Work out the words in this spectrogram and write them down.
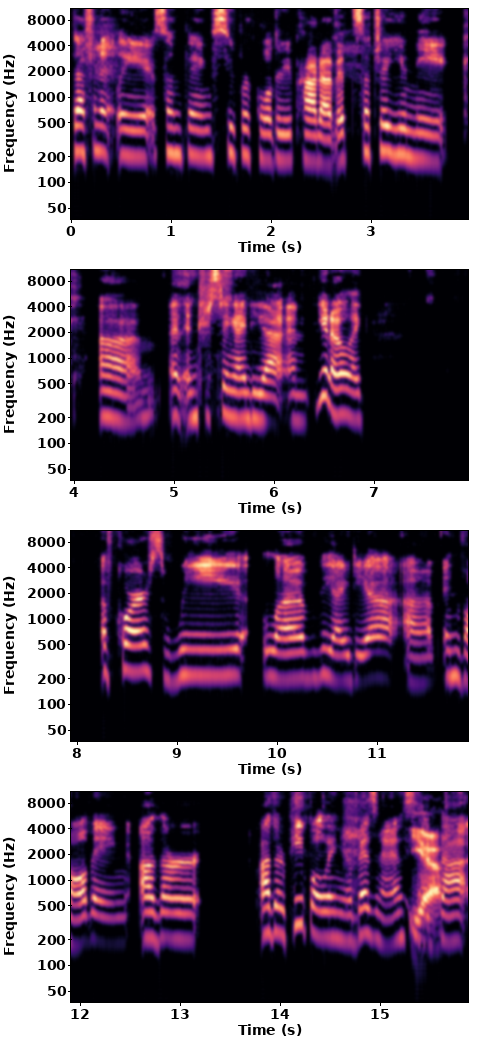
definitely something super cool to be proud of it's such a unique um an interesting idea and you know like of course we love the idea of involving other other people in your business like Yeah. that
